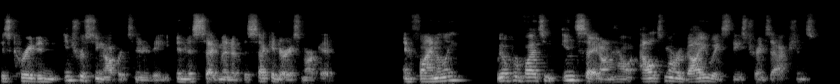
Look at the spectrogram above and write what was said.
has created an interesting opportunity in this segment of the secondaries market. And finally, we'll provide some insight on how Altamar evaluates these transactions.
